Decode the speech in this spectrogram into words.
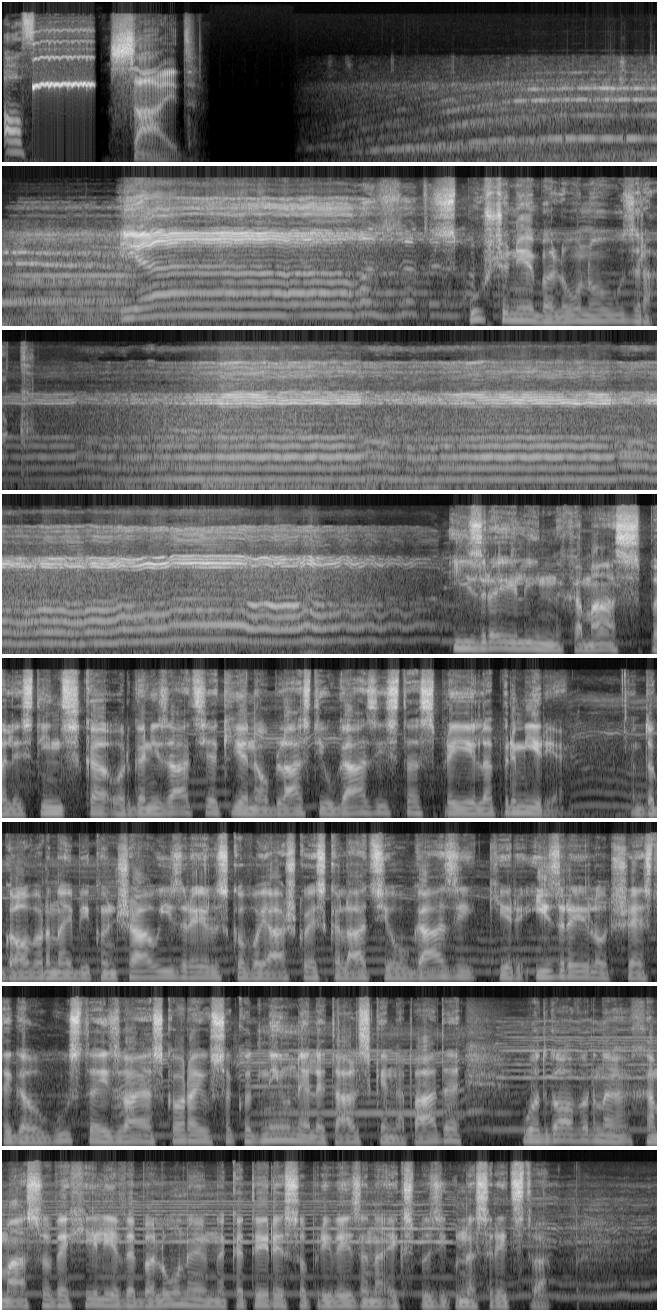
Offside. Spuščanje balonov v zrak. Izrael in Hamas, palestinska organizacija, ki je na oblasti v Gazi, sta sprejela premirje. Dogovor naj bi končal izraelsko vojaško eskalacijo v Gazi, kjer Izrael od 6. avgusta izvaja skoraj vsakodnevne letalske napade v odgovor na Hamasove helijeve balone, na katere so privezana eksplozivna sredstva.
